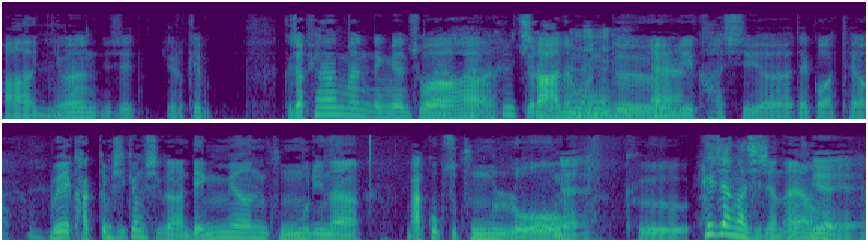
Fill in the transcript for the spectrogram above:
아, 이건 이제 이렇게 그저 평양면 냉면 좋아할 네, 네. 줄 아는 네, 네. 분들이 네. 가셔야 될 것 같아요. 왜 가끔 시경 씨가 냉면 국물이나 막국수 국물로 네. 그 해장하시잖아요. 예, 예.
